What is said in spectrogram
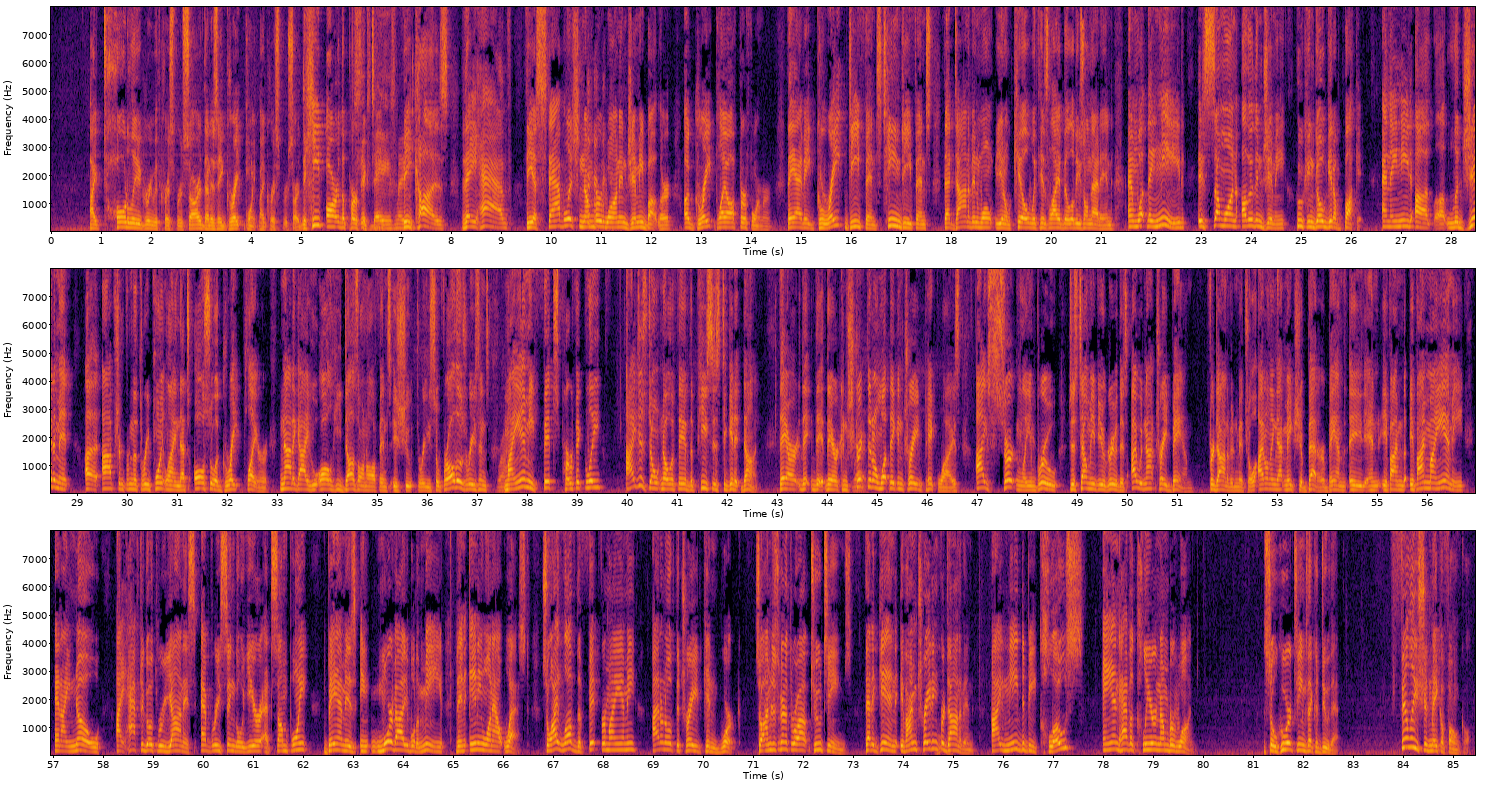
I totally agree with Chris Broussard. That is a great point by Chris Broussard. The Heat are the perfect Six team days, maybe. because they have the established number one in Jimmy Butler, a great playoff performer. They have a great defense, team defense that Donovan won't, you know, kill with his liabilities on that end. And what they need is someone other than Jimmy who can go get a bucket. And they need a, a legitimate uh, option from the three point line that's also a great player, not a guy who all he does on offense is shoot threes. So for all those reasons, Miami fits perfectly. I just don't know if they have the pieces to get it done. They are they, they, they are constricted on what they can trade pick wise. I certainly, and Brew, just tell me if you agree with this. I would not trade Bam for Donovan Mitchell. I don't think that makes you better. Bam, eh, and if I'm if I'm Miami and I know I have to go through Giannis every single year at some point, Bam is in, more valuable to me than anyone out west. So I love the fit for Miami. I don't know if the trade can work. So I'm just going to throw out two teams that, again, if I'm trading for Donovan, I need to be close and have a clear number one. So who are teams that could do that? Philly should make a phone call.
